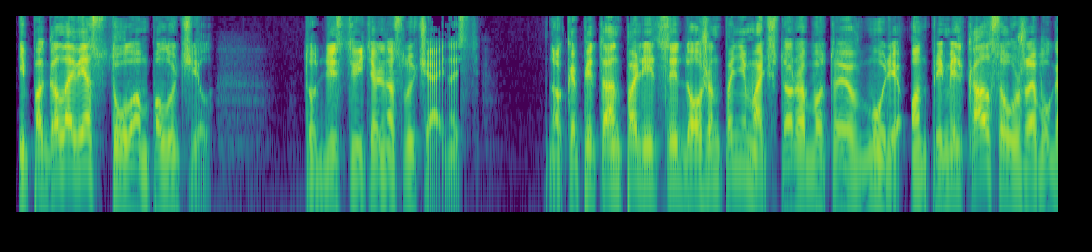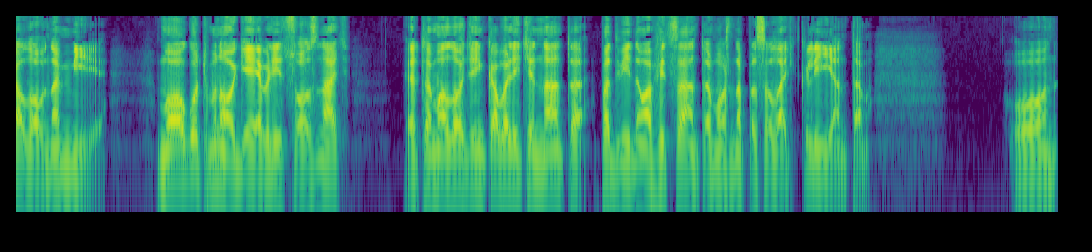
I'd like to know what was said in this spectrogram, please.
и по голове стулом получил. Тут действительно случайность. Но капитан полиции должен понимать, что, работая в Муре, он примелькался уже в уголовном мире. Могут многие в лицо знать». Это молоденького лейтенанта под видом официанта можно посылать клиентам. Он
